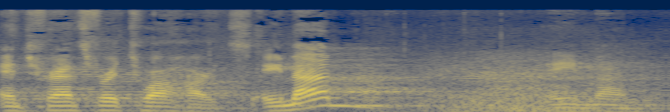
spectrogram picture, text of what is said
and transfer it to our hearts. Amen? Amen. Amen.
